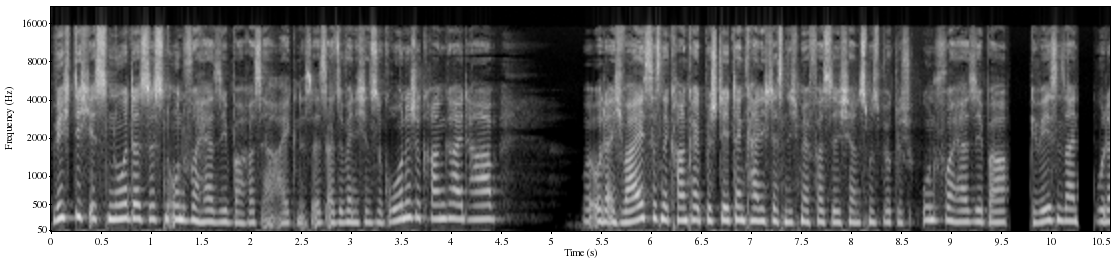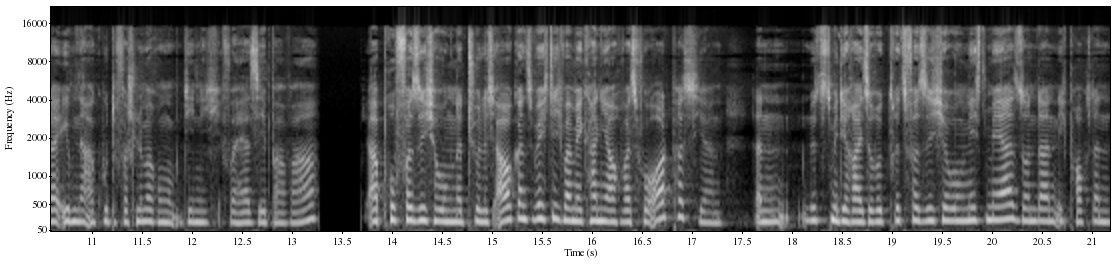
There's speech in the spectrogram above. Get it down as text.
Wichtig ist nur, dass es ein unvorhersehbares Ereignis ist. Also wenn ich jetzt eine chronische Krankheit habe, oder ich weiß, dass eine Krankheit besteht, dann kann ich das nicht mehr versichern. Es muss wirklich unvorhersehbar gewesen sein oder eben eine akute Verschlimmerung, die nicht vorhersehbar war. Die Abbruchversicherung natürlich auch ganz wichtig, weil mir kann ja auch was vor Ort passieren. Dann nützt mir die Reiserücktrittsversicherung nicht mehr, sondern ich brauche dann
